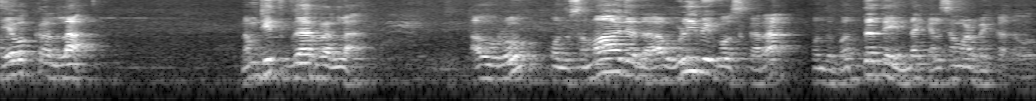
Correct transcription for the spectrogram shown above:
ಸೇವಕರಲ್ಲ, ನಮ್ಮ ಜೀತಗಾರರಲ್ಲ. ಅವರು ಒಂದು ಸಮಾಜದ ಉಳಿವಿಗೋಸ್ಕರ ಒಂದು ಬದ್ಧತೆಯಿಂದ ಕೆಲಸ ಮಾಡಬೇಕಾದವರು.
